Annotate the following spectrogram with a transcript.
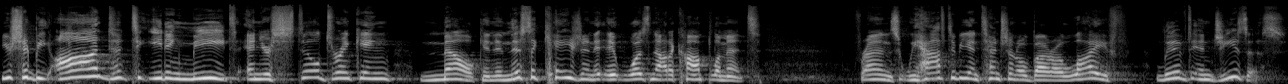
you should be on to, to eating meat and you're still drinking milk. And in this occasion, it was not a compliment. Friends, we have to be intentional about our life lived in Jesus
